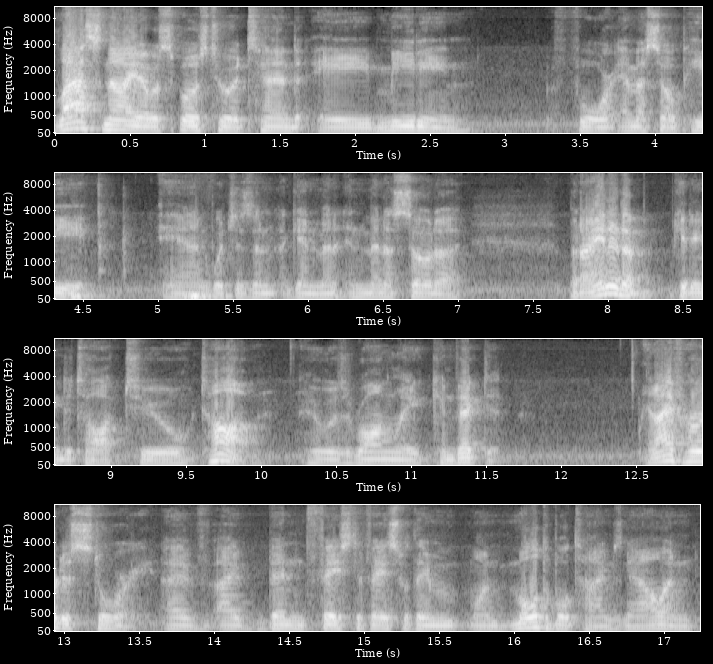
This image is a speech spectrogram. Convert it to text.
last night, I was supposed to attend a meeting for MSOP, and which is in, again in Minnesota. But I ended up getting to talk to Tom, who was wrongly convicted, and I've heard his story. I've I've been face to face with him on multiple times now, and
